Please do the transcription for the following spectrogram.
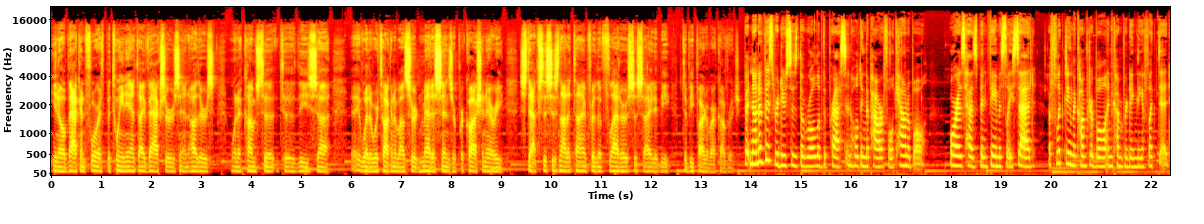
you know, back and forth between anti-vaxxers and others when it comes to, to these, uh, whether we're talking about certain medicines or precautionary steps. This is not a time for the Flat Earth Society to be, to be part of our coverage. But none of this reduces the role of the press in holding the powerful accountable, or as has been famously said, afflicting the comfortable and comforting the afflicted.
